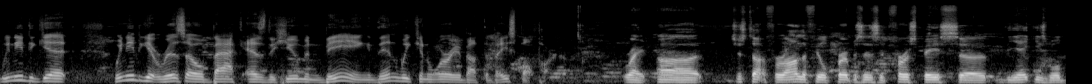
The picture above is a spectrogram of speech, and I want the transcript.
we need to get we need to get Rizzo back as the human being. Then we can worry about the baseball part. Right. Uh, just uh, for on the field purposes, at first base, uh, the Yankees will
